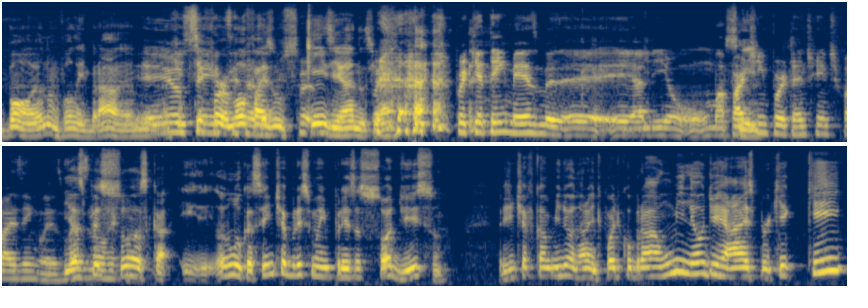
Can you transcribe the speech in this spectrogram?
Bom, eu não vou lembrar. Eu a gente se formou tá faz uns 15 anos já. Porque tem mesmo é, é, ali uma parte Sim. importante que a gente faz em inglês. e as pessoas, cara. E, Lucas, se a gente abrisse uma empresa só disso, a gente ia ficar milionário. A gente pode cobrar um milhão de reais, porque quem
